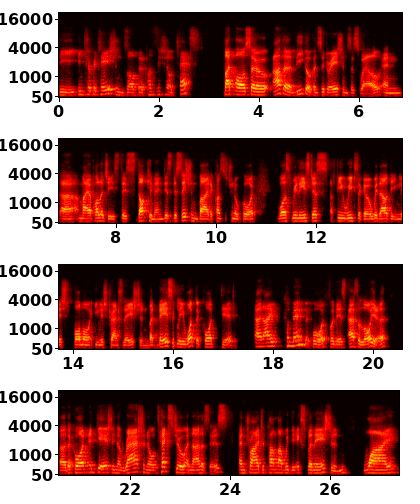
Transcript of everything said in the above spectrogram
the interpretations of the constitutional text, but also other legal considerations as well. And uh, my apologies, this document, this decision by the Constitutional Court was released just a few weeks ago without the English formal English translation. But basically what the court did, and I commend the court for this as a lawyer, uh, the court engaged in a rational textual analysis and tried to come up with the explanation why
